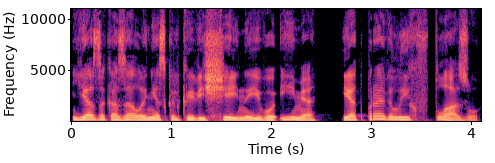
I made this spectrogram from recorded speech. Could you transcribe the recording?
Я заказала несколько вещей на его имя и отправила их в Плазу.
